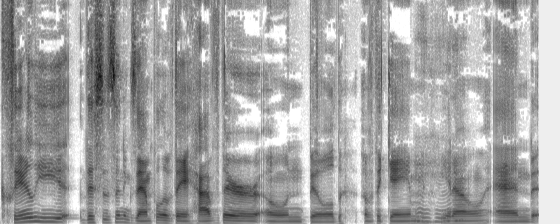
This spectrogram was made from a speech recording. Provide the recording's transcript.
clearly this is an example of they have their own build of the game, mm-hmm. you know, and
